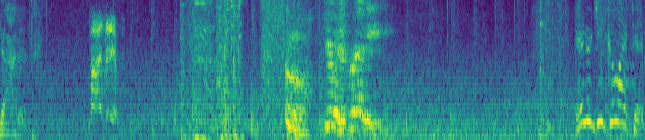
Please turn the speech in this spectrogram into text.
got it. Positive. Unit ready. Energy collected.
